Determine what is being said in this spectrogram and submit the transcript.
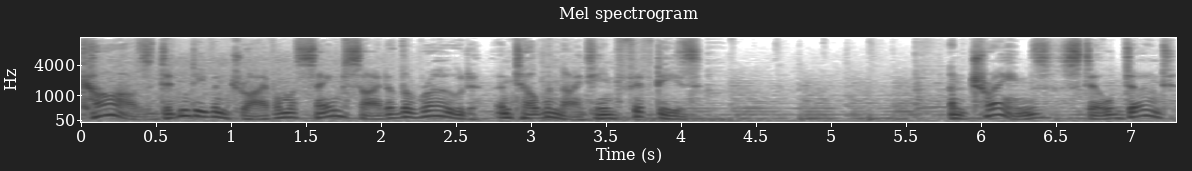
Cars didn't even drive on the same side of the road until the 1950s. And trains still don't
